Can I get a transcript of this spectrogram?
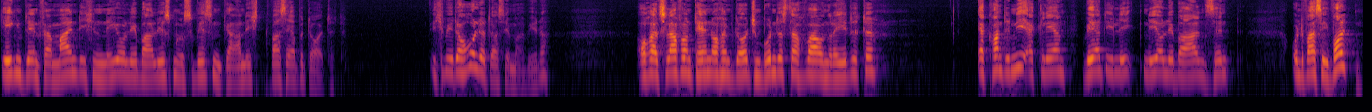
gegen den vermeintlichen Neoliberalismus wissen gar nicht, was er bedeutet. Ich wiederhole das immer wieder. auch als Lafontaine noch im Deutschen Bundestag war und redete. Er konnte nie erklären, wer die Neoliberalen sind und was sie wollten.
